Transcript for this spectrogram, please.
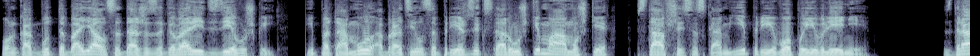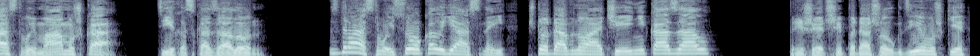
он как будто боялся даже заговорить с девушкой, и потому обратился прежде к старушке-мамушке, вставшей со скамьи при его появлении. «Здравствуй, мамушка!» — тихо сказал он. Здравствуй, сокол ясный, что давно очей не казал. Пришедший подошел к девушке,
